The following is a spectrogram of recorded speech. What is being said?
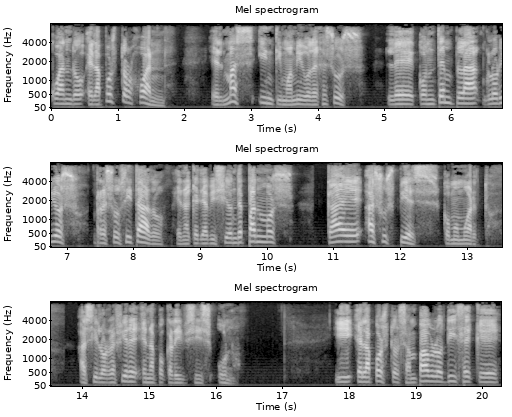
cuando el apóstol Juan, el más íntimo amigo de Jesús, le contempla glorioso, resucitado en aquella visión de Patmos, cae a sus pies como muerto. Así lo refiere en Apocalipsis 1. Y el apóstol San Pablo dice que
